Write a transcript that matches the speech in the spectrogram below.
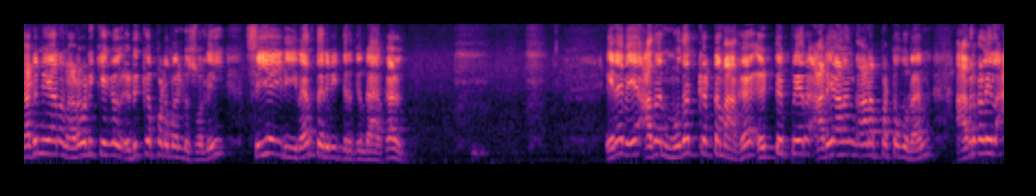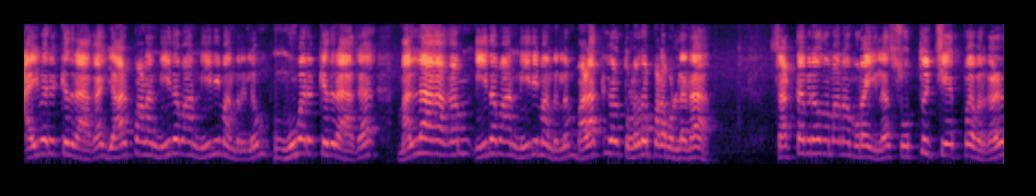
கடுமையான நடவடிக்கைகள் எடுக்கப்படும் என்று சொல்லி சிஐடியினர் தெரிவித்திருக்கின்றார்கள். எனவே அதன் முதற்கட்டமாக எட்டு பேர் அடையாளம் காணப்பட்டதுடன் அவர்களில் ஐவருக்கு எதிராக யாழ்ப்பாணம் நீதவான் நீதிமன்றிலும் மூவருக்கு எதிராக மல்லாகம் நீதவான் நீதிமன்றிலும் வழக்குகள் தொடரப்பட உள்ளன. சட்டவிரோதமான முறையில் சொத்து சேர்ப்பவர்கள்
